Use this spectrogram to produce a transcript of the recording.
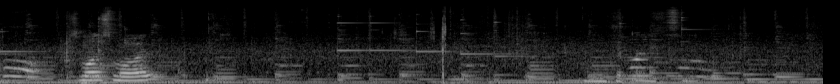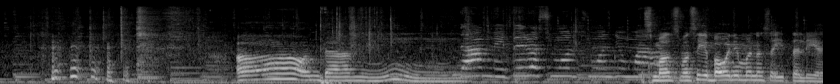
ko. Small, small. Small small. Ah, ang dami. Dami, pero small small yung mga... Small, small. Sige, bawalin mo na sa Italy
